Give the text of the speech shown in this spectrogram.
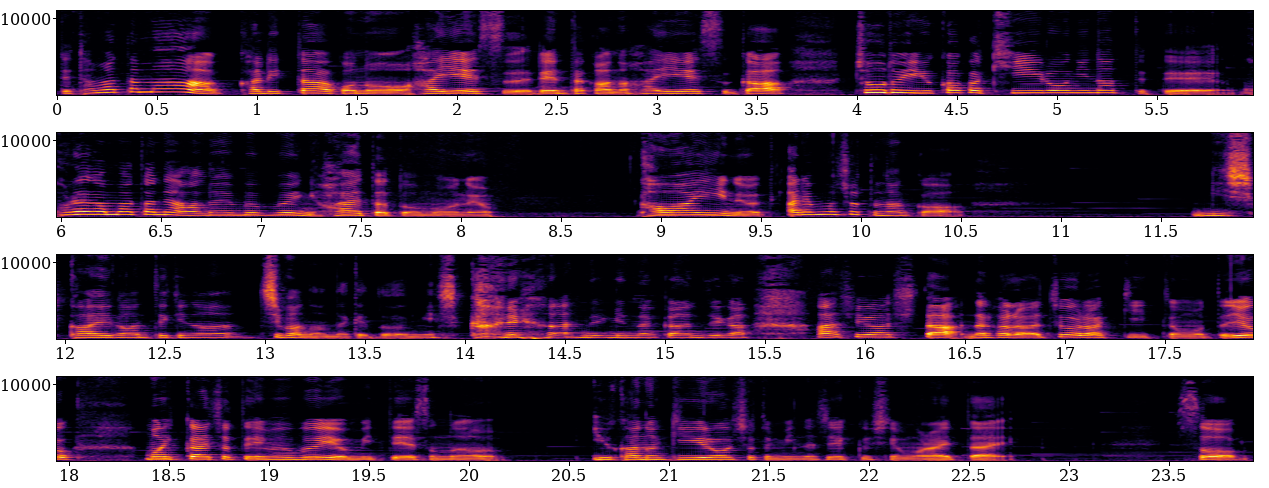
でたまたま借りたこのハイエースレンタカーのハイエースがちょうど床が黄色になってて。これがまたねあの MV に映えたと思うのよ。可愛いのよ。あれもちょっとなんか西海岸的な千葉なんだけど西海岸的な感じが足はした。だから超ラッキーって思った。よもう一回ちょっと MV を見てその床の黄色をちょっとみんなチェックしてもらいたい。そう。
